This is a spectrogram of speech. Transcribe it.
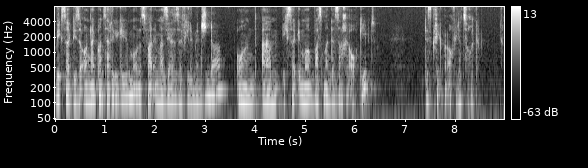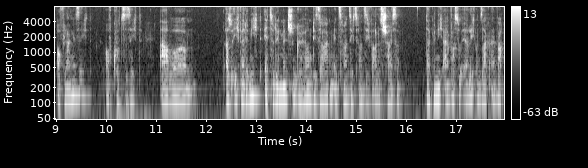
wie gesagt, diese Online-Konzerte gegeben und es waren immer sehr, sehr viele Menschen da. Und ähm, ich sage immer, was man der Sache auch gibt, das kriegt man auch wieder zurück. Auf lange Sicht, auf kurze Sicht. Aber also ich werde nicht zu den Menschen gehören, die sagen, in 2020 war alles scheiße. Da bin ich einfach so ehrlich und sage einfach,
